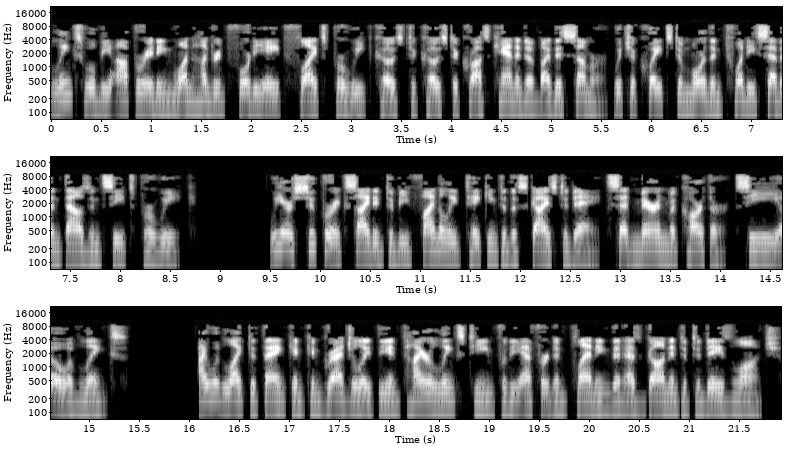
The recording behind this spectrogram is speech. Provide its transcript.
Lynx will be operating 148 flights per week coast to coast across Canada by this summer, which equates to more than 27,000 seats per week. We are super excited to be finally taking to the skies today, said Merren McArthur, CEO of Lynx. I would like to thank and congratulate the entire Lynx team for the effort and planning that has gone into today's launch.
